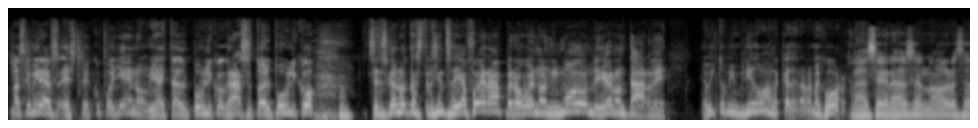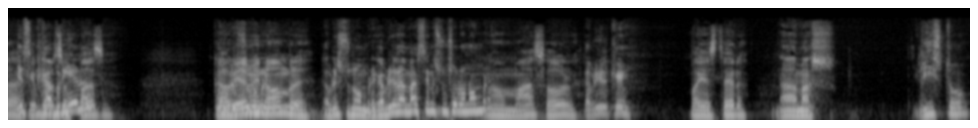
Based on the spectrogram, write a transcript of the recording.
Más que miras, este cupo lleno. Mira, ahí está el público. Gracias a todo el público. Se nos quedaron otras 300 allá afuera, pero bueno, ni modo, le llegaron tarde. Gabito, bienvenido a la cadena a la mejor. Gracias, gracias, no, gracias a ¿Es por su Gabriel? ¿Cómo Gabriel es mi nombre. Gabriel es tu nombre. ¿Gabriel nada más tienes un solo nombre? No más sobre. ¿Gabriel qué? Ballestera. Nada más. Listo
